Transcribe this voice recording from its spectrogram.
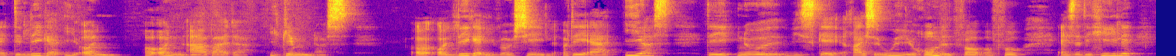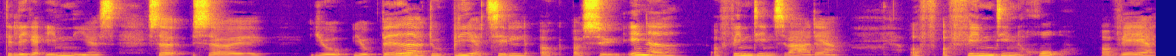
at det ligger i ånden, og ånden arbejder igennem os, og, og ligger i vores sjæl, og det er i os. Det er ikke noget, vi skal rejse ud i rummet for at få. Altså det hele, det ligger inde i os. Så, så øh, jo, jo bedre du bliver til at, at søge indad, og finde dine svar der, og, og finde din ro, og være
